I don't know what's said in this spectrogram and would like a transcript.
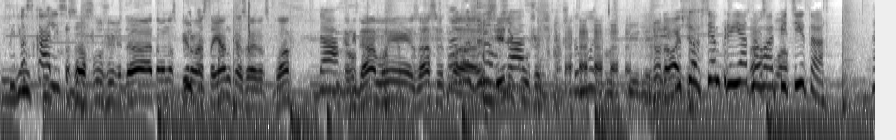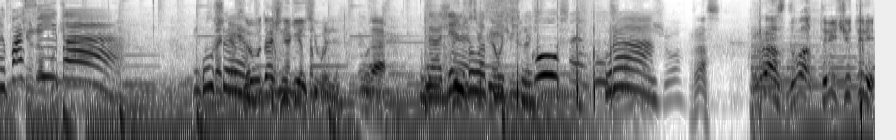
Притаскались. Заслужили. Да, это у нас первая стоянка за этот сплав. Да. Когда мы засветло мы сели засветло, кушать. чтобы- Все, Ну давайте. все, всем приятного За аппетита. Э, Спасибо! Кушаем. Ну, удачный день сегодня. Да. Да, день был отличный. Кушаем, кушаем. Ура! Раз. Раз, два, три, четыре.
